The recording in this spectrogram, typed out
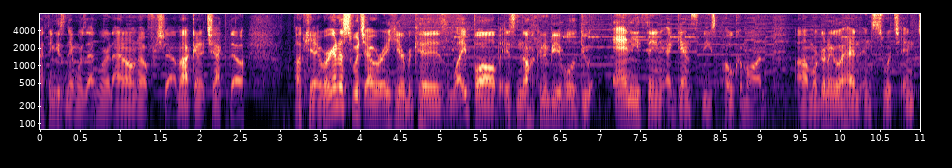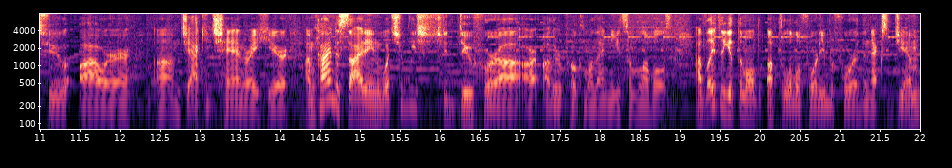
I think his name was Edward. I don't know for sure. I'm not gonna check though. Okay, we're gonna switch out right here because Light Bulb is not gonna be able to do anything against these Pokemon. Um, we're gonna go ahead and switch into our um, Jackie Chan right here. I'm kind of deciding what should we should do for uh, our other Pokemon that need some levels. I'd like to get them all up to level 40 before the next gym.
